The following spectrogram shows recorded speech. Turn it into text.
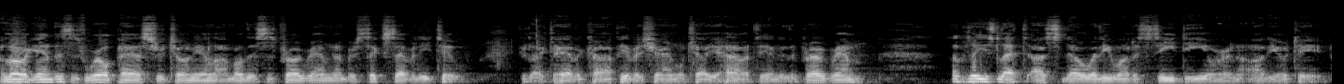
Hello again. This is World Pastor Tony Alamo. This is program number 672. If you'd like to have a copy of it, Sharon will tell you how at the end of the program. Uh, please let us know whether you want a CD or an audio tape.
